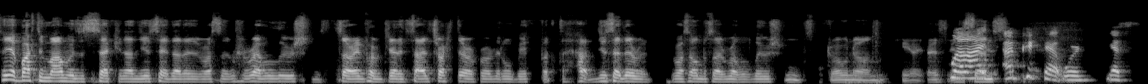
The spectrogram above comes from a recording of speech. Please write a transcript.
So yeah, back to Mahmoud's section, and you said that it was a revolution. Sorry for getting sidetracked there for a little bit, but you said there was almost a revolution going on here. Well, I, I picked that word. Yes,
